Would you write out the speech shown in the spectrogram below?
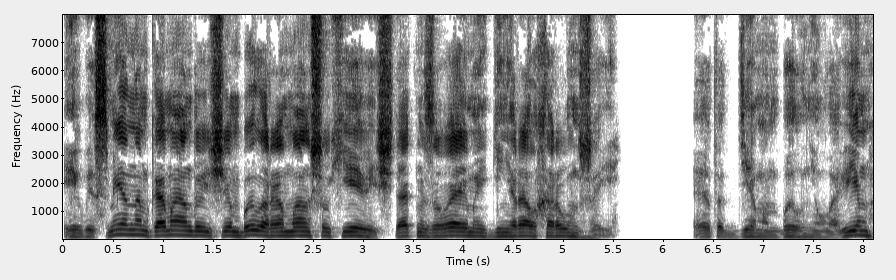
Их бессменным командующим был Роман Шухевич, так называемый генерал Харунжий. Этот демон был неуловим,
